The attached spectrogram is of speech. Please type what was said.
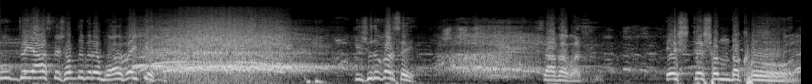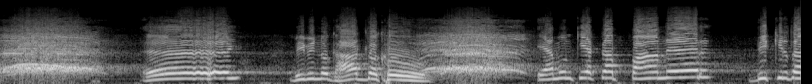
মুখ দিয়ে আসতে শব্দ বেরো ভয় পাইতে কি শুরু করছে? চাঁদাবাজি। স্টেশন দখল। এই বিভিন্ন ঘাট দখল। এমনকি একটা পানের বিক্রেতা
